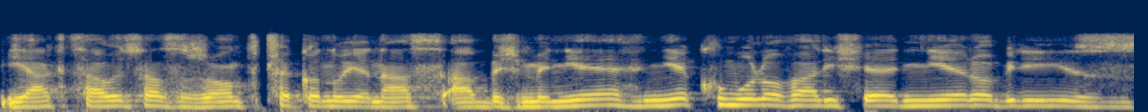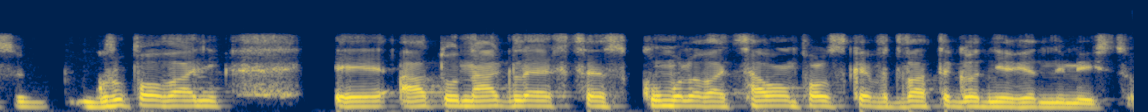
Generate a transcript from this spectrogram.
jak cały czas rząd przekonuje nas, abyśmy nie, nie kumulowali się, nie robili zgrupowań, y, a tu nagle chce skumulować całą Polskę w dwa tygodnie w jednym miejscu.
